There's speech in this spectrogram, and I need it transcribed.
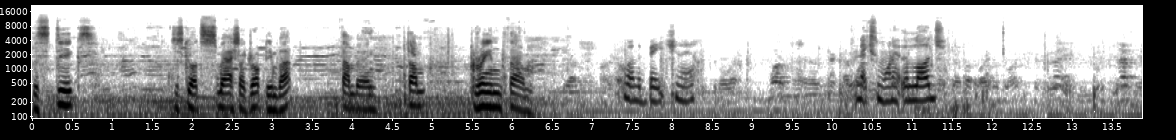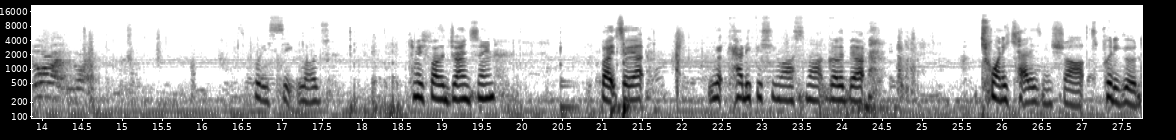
The sticks just got smashed. I dropped him, but thumb burn. Thumb, green thumb. We're on the beach now. Next morning at the lodge. It's a pretty sick lodge. we flying the drone soon. Boats are out. We got catty fishing last night. Got about 20 catties and sharks. Pretty good.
